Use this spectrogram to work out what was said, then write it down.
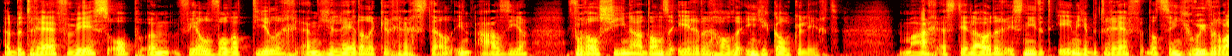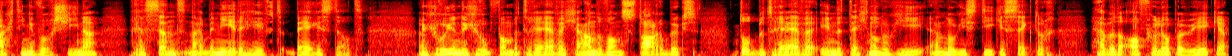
Het bedrijf wees op een veel volatieler en geleidelijker herstel in Azië, vooral China, dan ze eerder hadden ingecalculeerd. Maar Estée Lauder is niet het enige bedrijf dat zijn groeiverwachtingen voor China recent naar beneden heeft bijgesteld. Een groeiende groep van bedrijven, gaande van Starbucks tot bedrijven in de technologie- en logistieke sector, hebben de afgelopen weken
